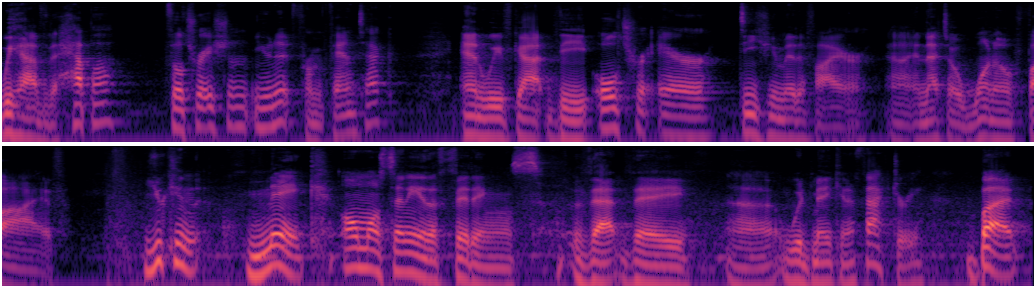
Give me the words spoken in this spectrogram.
We have the HEPA filtration unit from Fantech, and we've got the Ultra-Aire dehumidifier, uh, and that's a 105. You can make almost any of the fittings that they uh, would make in a factory, but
